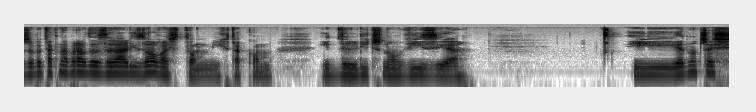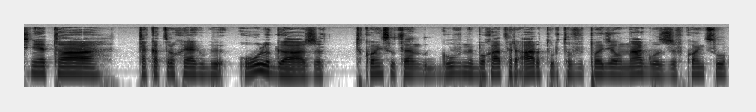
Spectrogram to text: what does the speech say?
żeby tak naprawdę zrealizować tą ich taką idylliczną wizję. I jednocześnie ta taka trochę jakby ulga, że w końcu ten główny bohater Artur to wypowiedział na głos, że w końcu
